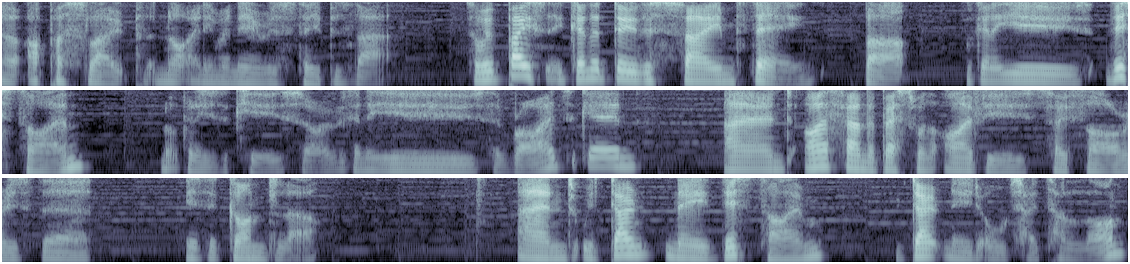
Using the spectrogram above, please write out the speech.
uh, up a slope but not anywhere near as steep as that. So we're basically going to do the same thing, but we're going to use, this time, I'm not going to use the queues, sorry, we're going to use the rides again. And I found the best one that I've used so far is the is the gondola. And we don't need this time, we don't need auto tunnel on,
